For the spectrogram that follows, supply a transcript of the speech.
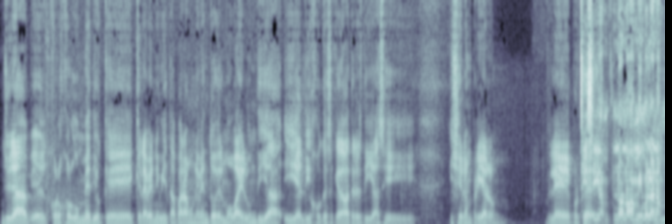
Yo ya eh, conozco algún medio que, que le habían invitado para un evento del mobile un día y él dijo que se quedaba tres días y, y se lo ampliaron. Le, porque, Sí, sí, a- no, no, a mí me lo han... eh,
